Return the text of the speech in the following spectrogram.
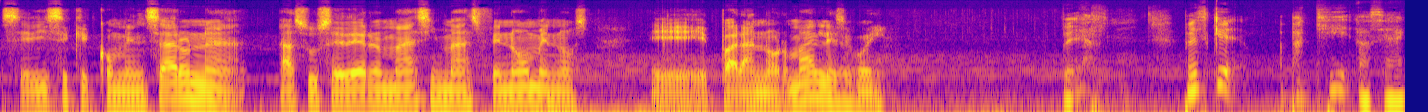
se dice que comenzaron a, a suceder más y más fenómenos eh, paranormales, güey. Pero, es que, ¿para qué? O sea,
